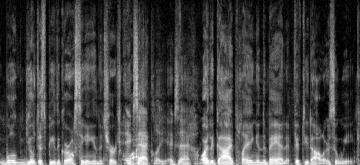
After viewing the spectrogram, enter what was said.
well, you'll just be the girl singing in the church choir Exactly, exactly. or the guy playing in the band at $50 a week.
